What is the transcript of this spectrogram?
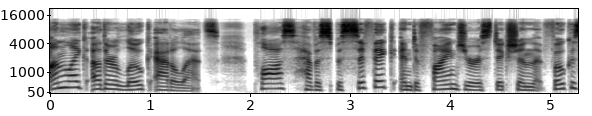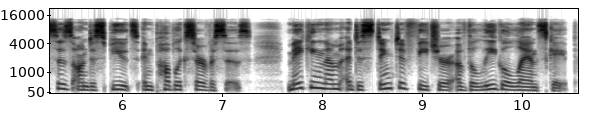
Unlike other Lok Adalats, PLOS have a specific and defined jurisdiction that focuses on disputes in public services, making them a distinctive feature of the legal landscape.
